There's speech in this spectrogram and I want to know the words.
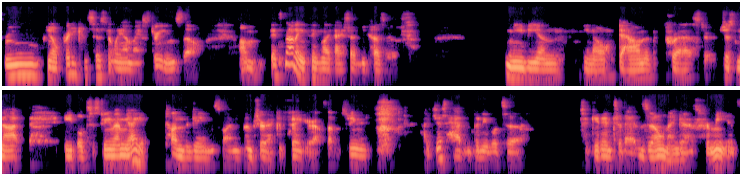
through, you know, pretty consistently on my streams. So um, it's not anything like I said because of me being, you know, down or depressed or just not able to stream. I mean, I get tons of games, so I'm, I'm sure I could figure out something streaming. I just haven't been able to to get into that zone, I guess. For me, it's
